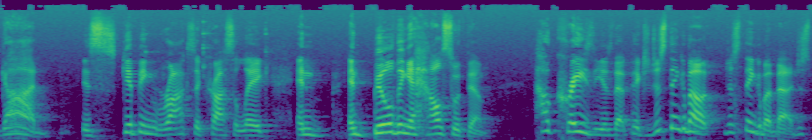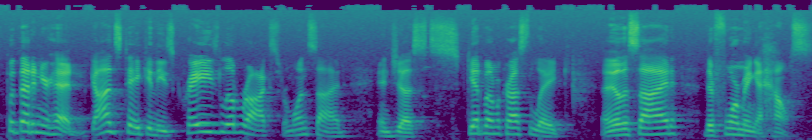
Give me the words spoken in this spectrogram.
God is skipping rocks across a lake and, and building a house with them. How crazy is that picture? Just think about just think about that. Just put that in your head. God's taking these crazy little rocks from one side and just skip them across the lake. On the other side, they're forming a house.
